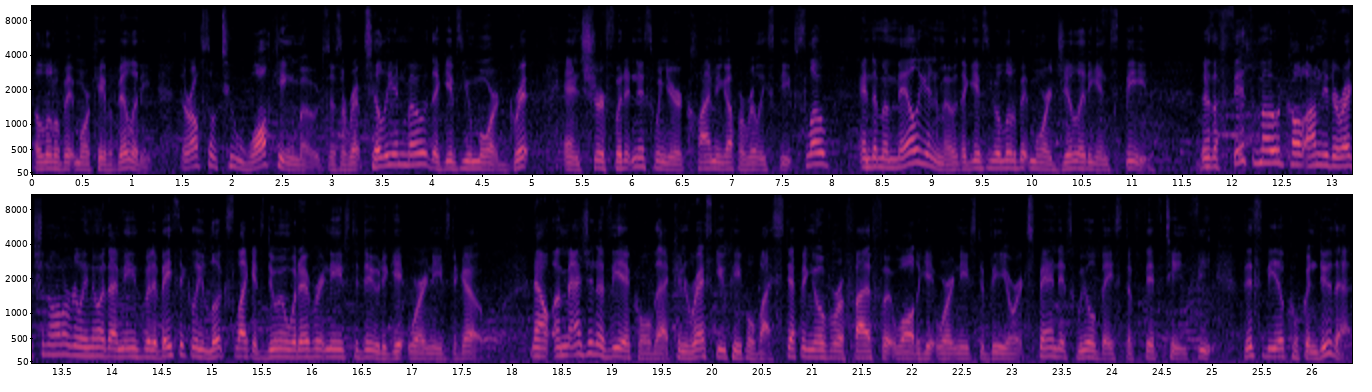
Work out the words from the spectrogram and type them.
a little bit more capability. There are also two walking modes. There's a reptilian mode that gives you more grip and sure-footedness when you're climbing up a really steep slope, and a mammalian mode that gives you a little bit more agility and speed. There's a fifth mode called omnidirectional. I don't really know what that means, but it basically looks like it's doing whatever it needs to do to get where it needs to go. Now imagine a vehicle that can rescue people by stepping over a five foot wall to get where it needs to be or expand its wheelbase to 15 feet. This vehicle can do that.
